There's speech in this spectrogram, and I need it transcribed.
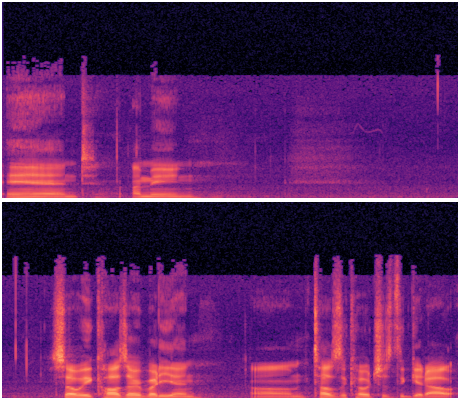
and I mean, so he calls everybody in, um, tells the coaches to get out.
